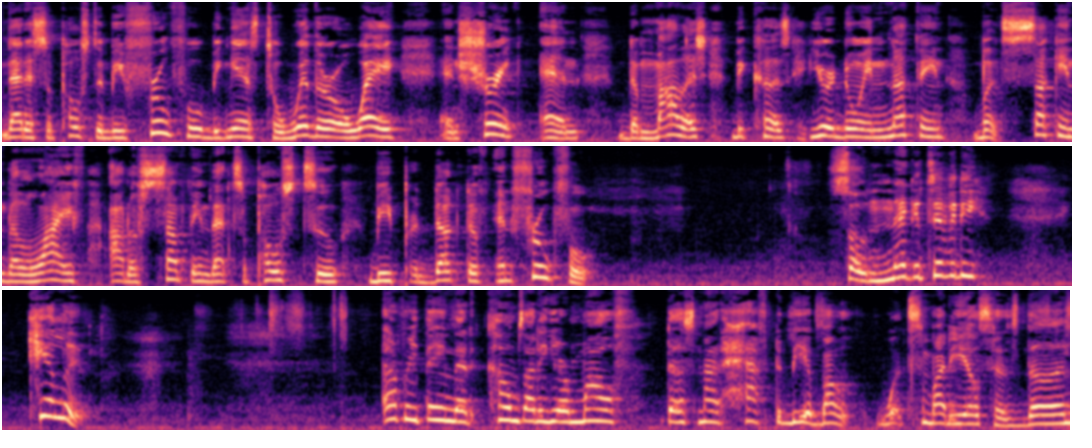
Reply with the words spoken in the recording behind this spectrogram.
that is supposed to be fruitful begins to wither away and shrink and demolish because you're doing nothing but sucking the life out of something that's supposed to be productive and fruitful. So, negativity, kill it. Everything that comes out of your mouth does not have to be about what somebody else has done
